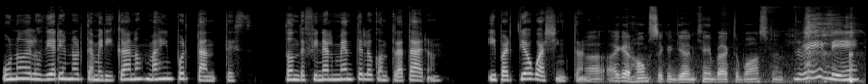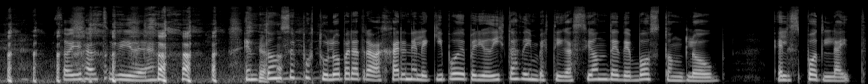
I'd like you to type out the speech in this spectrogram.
uno de los diarios norteamericanos más importantes, donde finalmente lo contrataron, y partió a Washington. Uh, I got homesick again, came back to Boston. Really? so you have to be there. Entonces postuló para trabajar en el equipo de periodistas de investigación de The Boston Globe, el Spotlight,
